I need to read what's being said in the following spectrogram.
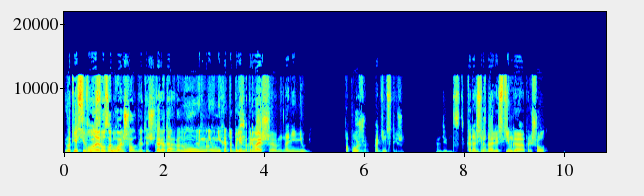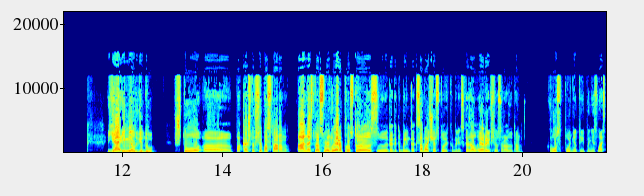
И вот я сижу... Он Эру закончил в 2009 когда? году. Ну, у них это, блин, понимаешь, э, они не... Попозже, 11 же. 11 Когда все ждали Стинга, а пришел... Я имел в виду, что э, пока что все по-старому. А на, на слово эра просто, как это, блин, как собачья стойка, блин, сказал эра, и все сразу там хвост поднят и понеслась.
